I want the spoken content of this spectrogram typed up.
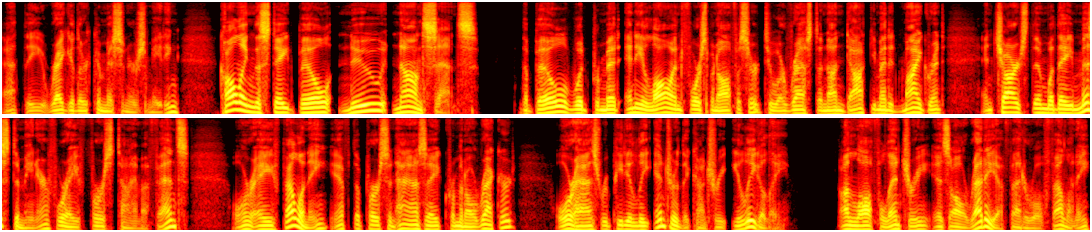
at the regular commissioners' meeting, calling the state bill new nonsense. The bill would permit any law enforcement officer to arrest an undocumented migrant and charge them with a misdemeanor for a first time offense, or a felony if the person has a criminal record or has repeatedly entered the country illegally. Unlawful entry is already a federal felony,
